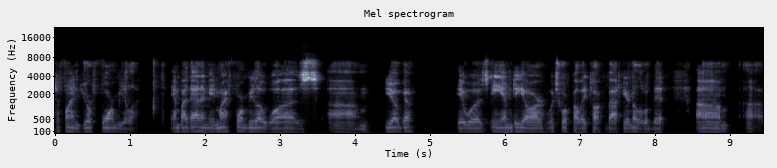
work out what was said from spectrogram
to find your formula. And by that I mean my formula was um, yoga it was EMDR, which we'll probably talk about here in a little bit, um, uh,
